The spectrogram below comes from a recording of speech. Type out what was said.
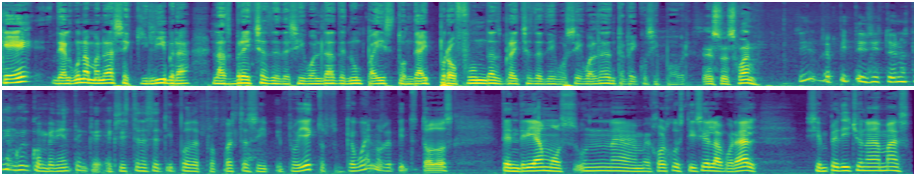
que de alguna manera se equilibra las brechas de desigualdad en un país donde hay profundas brechas de desigualdad entre ricos y pobres. Eso es Juan. Sí, repito, insisto, yo no tengo inconveniente en que existen este tipo de propuestas y, y proyectos. Que bueno, repito, todos tendríamos una mejor justicia laboral siempre he dicho nada más,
